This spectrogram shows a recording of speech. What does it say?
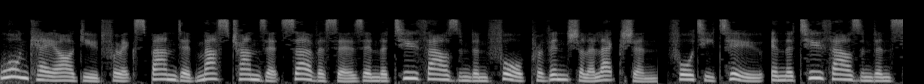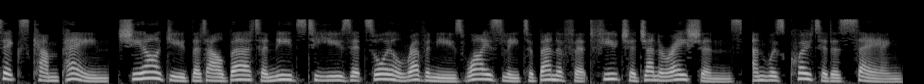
Warnke argued for expanded mass transit services in the 2004 provincial election. 42 In the 2006 campaign, she argued that Alberta needs to use its oil revenues wisely to benefit future generations, and was quoted as saying,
